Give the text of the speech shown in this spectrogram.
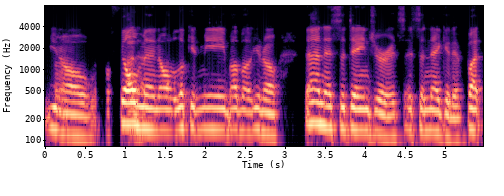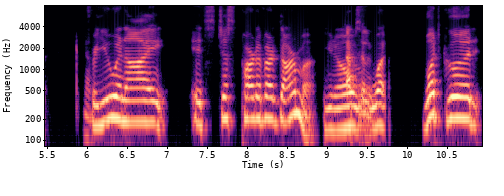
you mm. know, fulfillment, oh, look at me, blah, blah, you know, then it's a danger. It's it's a negative. But yeah. for you and I, it's just part of our dharma. You know, Absolutely. what what good,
